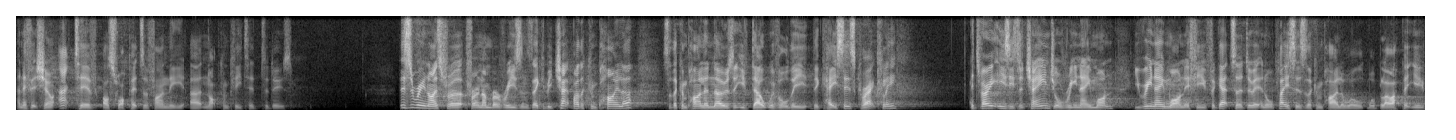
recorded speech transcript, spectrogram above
And if it's show active, I'll swap it to find the uh, not completed to-dos. This is really nice for, for a number of reasons. They can be checked by the compiler, so the compiler knows that you've dealt with all the, the cases correctly. It's very easy to change or rename one. You rename one, if you forget to do it in all places, the compiler will, will blow up at you.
